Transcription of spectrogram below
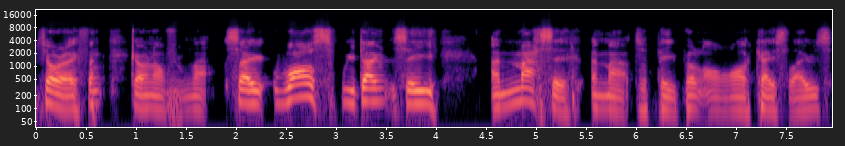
sorry i think going on from that so whilst we don't see a massive amount of people on our caseloads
